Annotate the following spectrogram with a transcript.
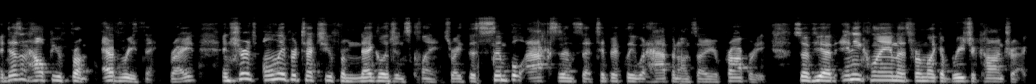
It doesn't help you from everything, right? Insurance only protects you from negligence claims, right? The simple accidents that typically would happen on side of your property. So if you have any claim that's from like a breach of contract,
